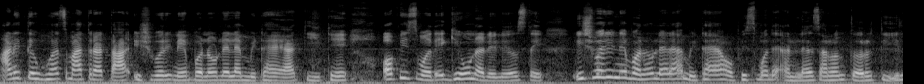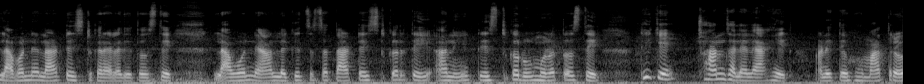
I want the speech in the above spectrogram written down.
आणि तेव्हाच मात्र आता ईश्वरीने बनवलेल्या मिठाया ती इथे ऑफिसमध्ये घेऊन आलेली असते. ईश्वरीने बनवलेल्या मिठाया ऑफिसमध्ये आणल्याच्यानंतर ती लावण्याला टेस्ट करायला देत असते. लावण्या लगेचच आता टेस्ट करते आणि टेस्ट करून म्हणत असते ठीक आहे छान झालेल्या आहेत. आणि तेव्हा मात्र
